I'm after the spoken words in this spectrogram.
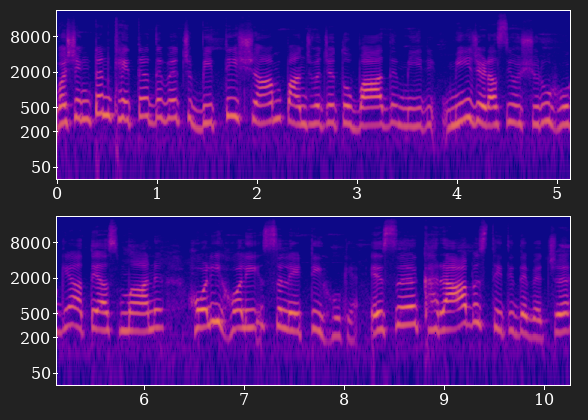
ਵਾਸ਼ਿੰਗਟਨ ਖੇਤਰ ਦੇ ਵਿੱਚ ਬੀਤੀ ਸ਼ਾਮ 5 ਵਜੇ ਤੋਂ ਬਾਅਦ ਮੀਂਹ ਮੀਂਹ ਜਿਹੜਾ ਸੀ ਉਹ ਸ਼ੁਰੂ ਹੋ ਗਿਆ ਅਤੇ ਅਸਮਾਨ ਹੌਲੀ-ਹੌਲੀ ਸਲੇਟੀ ਹੋ ਗਿਆ। ਇਸ ਖਰਾਬ ਸਥਿਤੀ ਦੇ ਵਿੱਚ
